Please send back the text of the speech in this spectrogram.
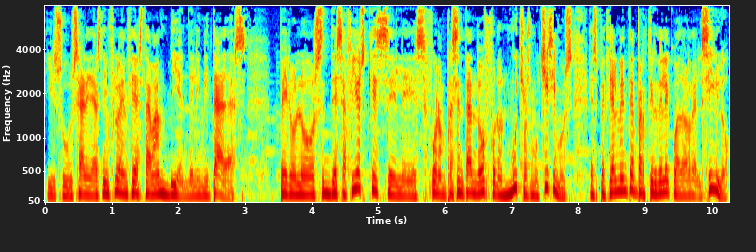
y sus áreas de influencia estaban bien delimitadas pero los desafíos que se les fueron presentando fueron muchos, muchísimos, especialmente a partir del Ecuador del siglo,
